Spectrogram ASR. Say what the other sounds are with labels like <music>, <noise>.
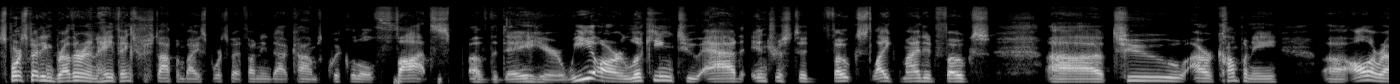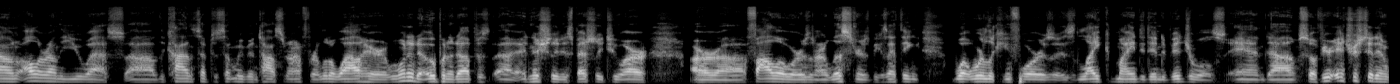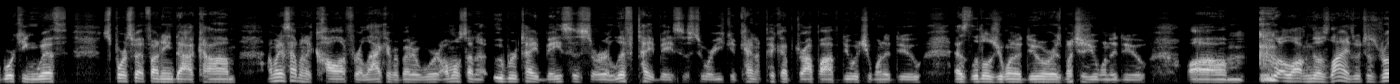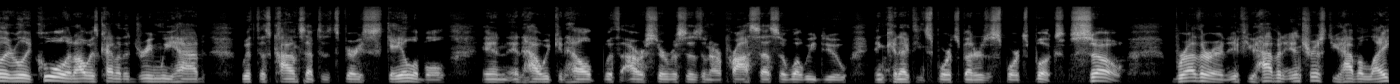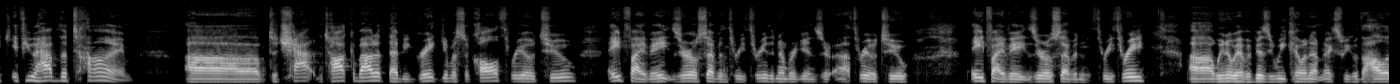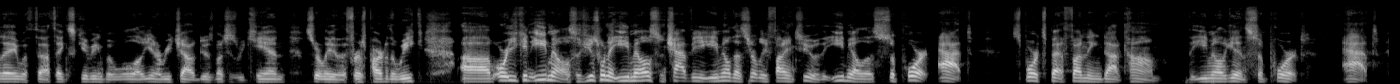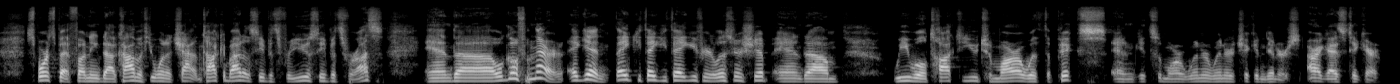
Sports betting brother, and hey, thanks for stopping by sportsbetfunding.com's quick little thoughts of the day here. We are looking to add interested folks, like minded folks, uh, to our company uh, all around all around the U.S. Uh, the concept is something we've been tossing around for a little while here. We wanted to open it up uh, initially, especially to our our uh, followers and our listeners, because I think what we're looking for is, is like-minded individuals. And uh, so, if you're interested in working with SportsBetFunding.com, I'm going to I'm going to call it, for a lack of a better word, almost on an Uber type basis or a Lyft type basis, to where you could kind of pick up, drop off, do what you want to do, as little as you want to do, or as much as you want to do, um, <clears throat> along those lines, which is really really cool and always kind of the dream we had with this concept. It's very scalable and in how we can help with our services and our process of what we do in connecting sports bettors to sports books. So, brethren, if you have an interest, you have a like, if you have the time, uh, to chat and talk about it, that'd be great. Give us a call 302 858 0733. The number again is uh, 302 858 0733. Uh, we know we have a busy week coming up next week with the holiday with uh, Thanksgiving, but we'll uh, you know reach out and do as much as we can, certainly the first part of the week. Uh, or you can email us. If you just want to email us and chat via email, that's certainly fine too. The email is support at sportsbetfunding.com. The email again, support at sportsbetfunding.com if you want to chat and talk about it, see if it's for you, see if it's for us, and uh, we'll go from there. Again, thank you, thank you, thank you for your listenership, and um, we will talk to you tomorrow with the picks and get some more winner winner chicken dinners. All right, guys, take care.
